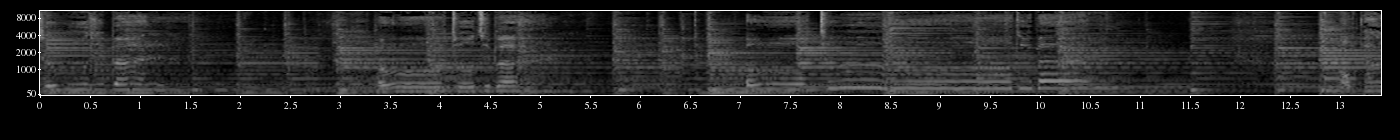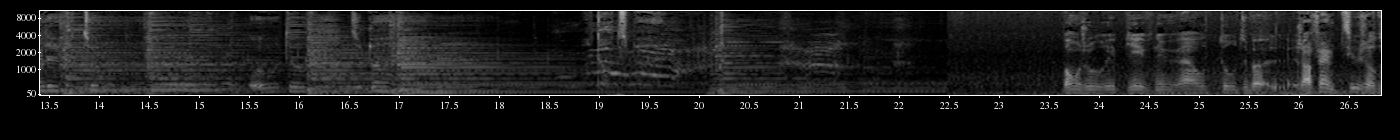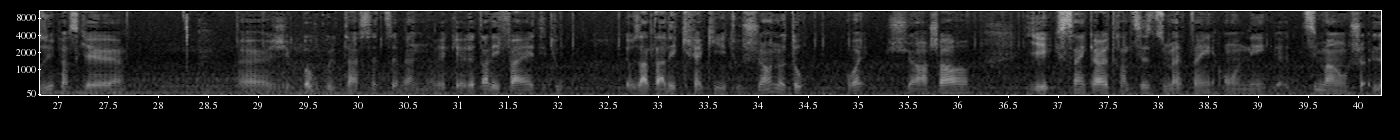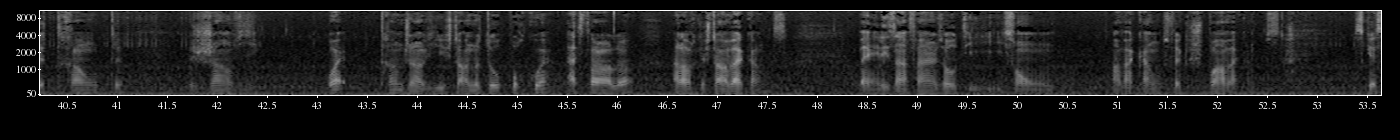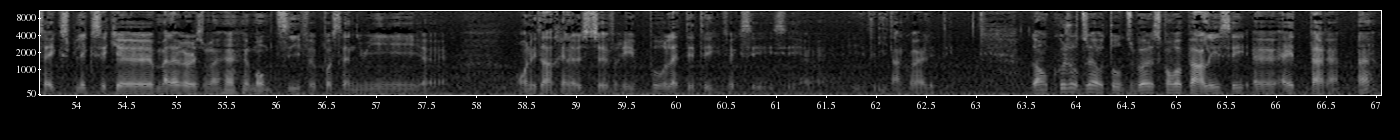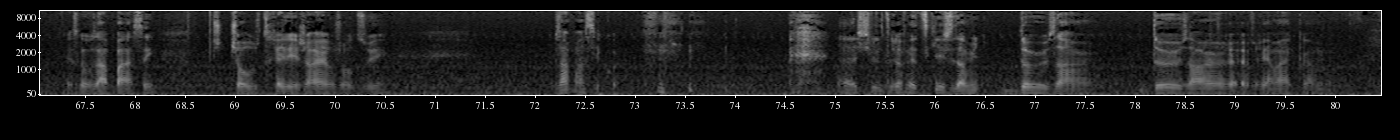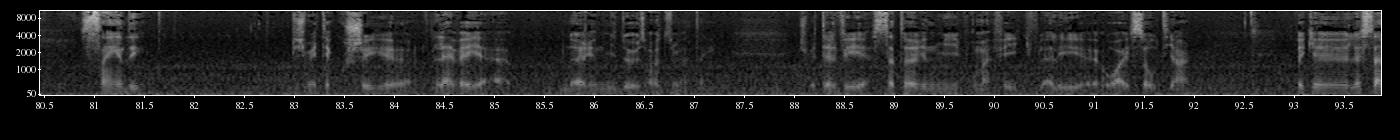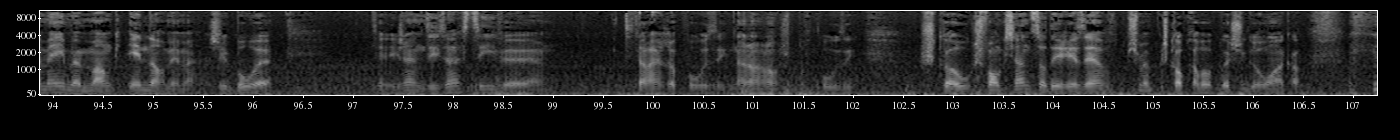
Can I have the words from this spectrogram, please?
autour du bol, autour du bol, autour du bol. On parle de tout autour du bol, autour du bol. Bonjour et bienvenue à Autour du bol. J'en fais un petit aujourd'hui parce que euh, j'ai pas beaucoup de temps cette semaine avec euh, le temps des fêtes et tout. Là, vous entendez craquer et tout. Je suis en auto. Ouais, je suis en char. Il est 5h36 du matin. On est euh, dimanche le 30 janvier. Ouais, 30 janvier, je suis en auto. Pourquoi à cette heure-là, alors que je suis en vacances? Ben, les enfants, eux autres, ils sont en vacances, fait que je suis pas en vacances. Ce que ça explique, c'est que malheureusement, mon petit fait pas sa nuit. On est en train de le sevrer pour la tétée. Fait que c'est, euh, il, est, encore à l'été. Donc aujourd'hui, autour du bol, ce qu'on va parler, c'est euh, être parent. Hein? Qu'est-ce que vous en pensez? Petite chose très légère aujourd'hui. Vous en pensez quoi? ah, je suis ultra fatigué. J'ai dormi deux heures. Deux heures euh, vraiment comme scindé. Puis je m'étais couché euh, la veille à 1h30, 2h du matin. Je m'étais levé à 7h30 pour ma fille qui voulait aller euh, au ice out hier. Fait que le sommeil me manque énormément. J'ai beau... Euh, les gens me disent « Ah, Steve, euh, tu as l'air reposé. » Non, non, non, je suis pas reposé. Je coach, je fonctionne sur des réserves. Je, me, je comprends pas pourquoi je suis gros encore.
